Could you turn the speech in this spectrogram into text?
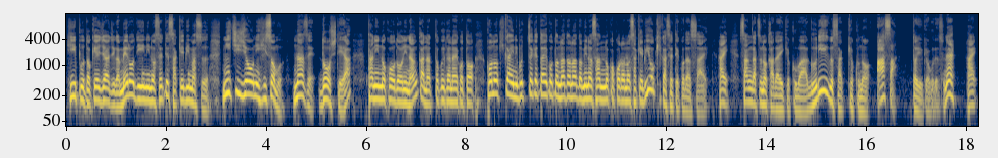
ヒープとケージャージがメロディーに乗せて叫びます。日常に潜む。なぜ？どうしてや？他人の行動になんか納得いかないこと。この機会にぶっちゃけたいことなどなど皆さんの心の叫びを聞かせてください。はい。3月の課題曲はグリーグ作曲の朝という曲ですね。はい。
